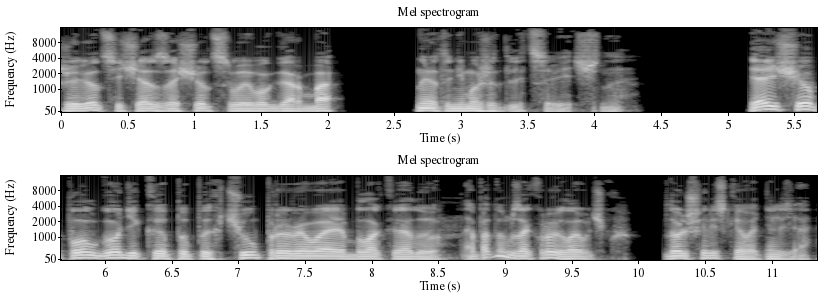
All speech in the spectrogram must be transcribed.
живет сейчас за счет своего горба, но это не может длиться вечно. Я еще полгодика попыхчу, прорывая блокаду, а потом закрою лавочку. Дольше рисковать нельзя.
